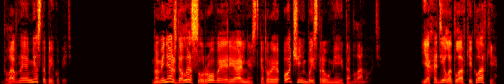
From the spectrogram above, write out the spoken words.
Главное — место прикупить. Но меня ждала суровая реальность, которая очень быстро умеет обламывать. Я ходил от лавки к лавке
